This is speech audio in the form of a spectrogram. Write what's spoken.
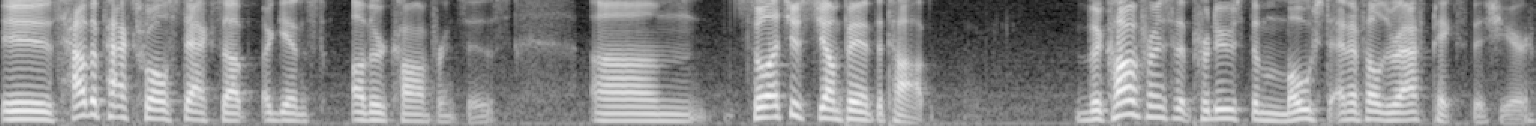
is how the Pac-12 stacks up against other conferences. Um, so let's just jump in at the top. The conference that produced the most NFL draft picks this year.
